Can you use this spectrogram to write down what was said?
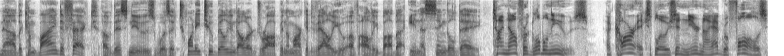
Now, the combined effect of this news was a $22 billion drop in the market value of Alibaba in a single day. Time now for global news. A car explosion near Niagara Falls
